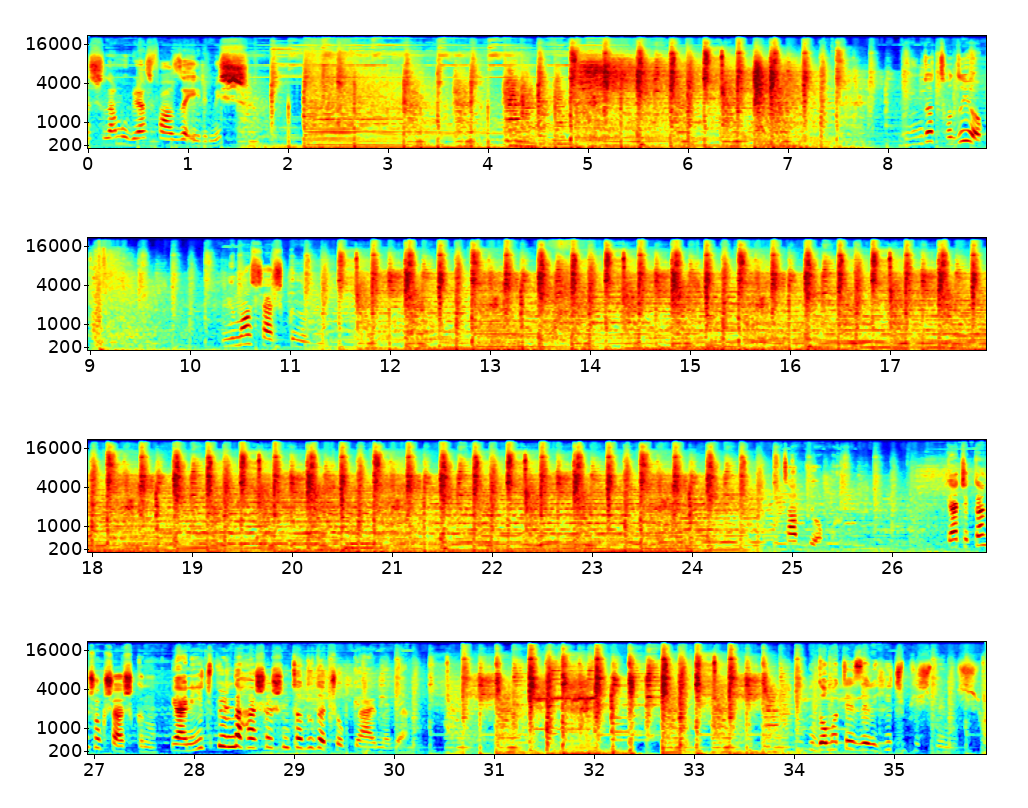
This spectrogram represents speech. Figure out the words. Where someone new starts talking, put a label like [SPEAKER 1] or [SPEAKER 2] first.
[SPEAKER 1] Anlaşılan bu biraz fazla erimiş. Bunda tadı yok. İnanılmaz şaşkınım. Gerçekten çok şaşkınım. Yani hiçbirinde haşhaşın tadı da çok gelmedi. Domatesleri hiç pişmemiş.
